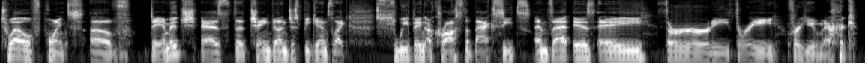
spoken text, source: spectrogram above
12 points of damage as the chain gun just begins like sweeping across the back seats. And that is a 33 for you, Merrick.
